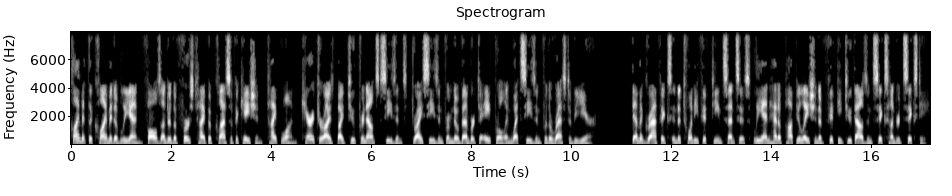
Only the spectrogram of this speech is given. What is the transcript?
Climate The climate of Lian falls under the first type of classification, Type 1, characterized by two pronounced seasons, dry season from November to April and wet season for the rest of the year. Demographics In the 2015 census, Lian had a population of 52,660.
